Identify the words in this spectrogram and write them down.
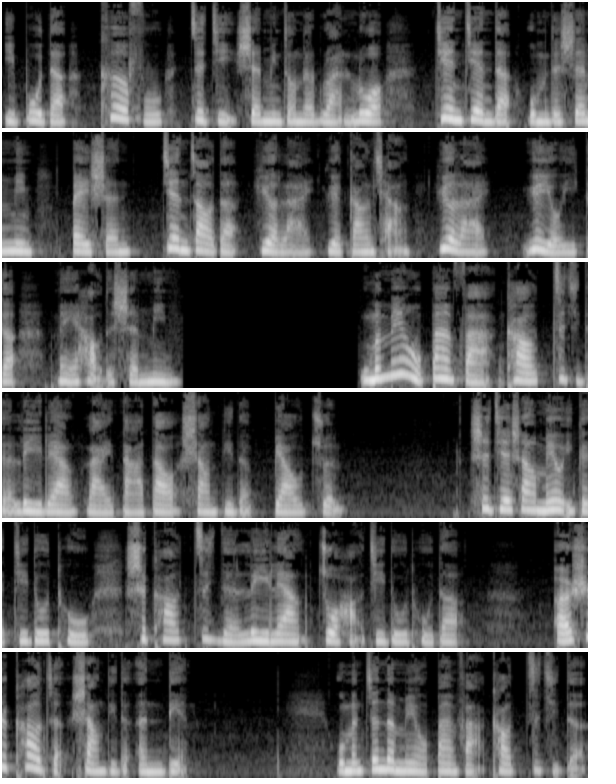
一步的克服自己生命中的软弱，渐渐的，我们的生命被神建造的越来越刚强，越来越有一个美好的生命。我们没有办法靠自己的力量来达到上帝的标准。世界上没有一个基督徒是靠自己的力量做好基督徒的，而是靠着上帝的恩典。我们真的没有办法靠自己的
